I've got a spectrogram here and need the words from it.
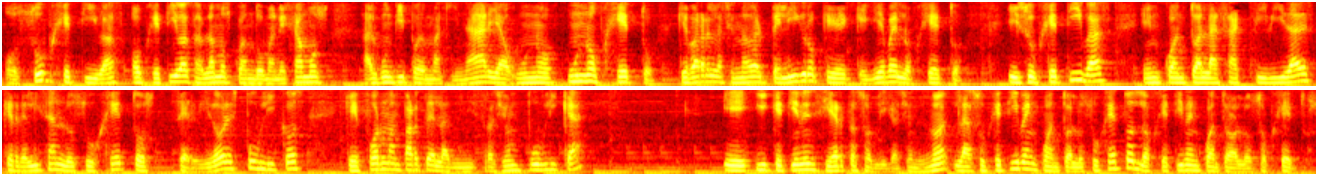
o subjetivas, objetivas hablamos cuando manejamos algún tipo de maquinaria, uno, un objeto que va relacionado al peligro que, que lleva el objeto y subjetivas en cuanto a las actividades que realizan los sujetos servidores públicos que forman parte de la administración pública eh, y que tienen ciertas obligaciones. La subjetiva en cuanto a los sujetos, la objetiva en cuanto a los objetos.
